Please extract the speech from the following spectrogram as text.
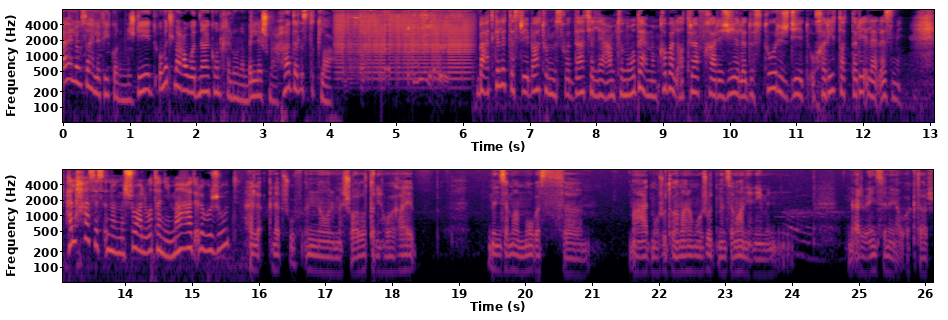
أهلا وسهلا فيكم من جديد ومثل ما عودناكم خلونا نبلش مع هذا الاستطلاع بعد كل التسريبات والمسودات يلي عم تنوضع من قبل أطراف خارجية لدستور جديد وخريطة طريق للأزمة هل حاسس أنه المشروع الوطني ما عاد له وجود؟ هلا أنا بشوف أنه المشروع الوطني هو غايب من زمان مو بس ما عاد موجود هو ما موجود من زمان يعني من من أربعين سنة أو أكثر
